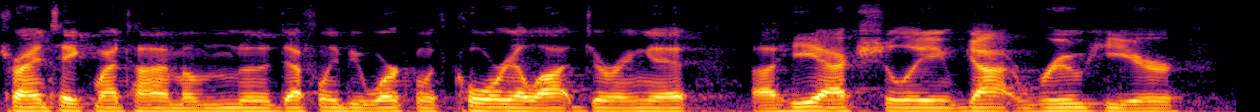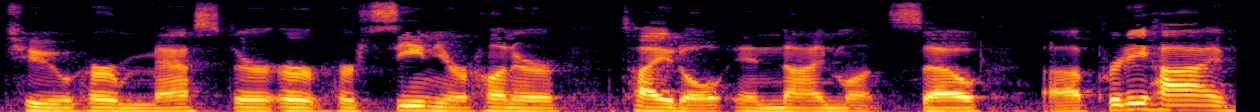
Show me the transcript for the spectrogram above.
try and take my time. I'm going to definitely be working with Cory a lot during it. Uh, he actually got Rue here to her master or her senior hunter title in nine months. So uh, pretty high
